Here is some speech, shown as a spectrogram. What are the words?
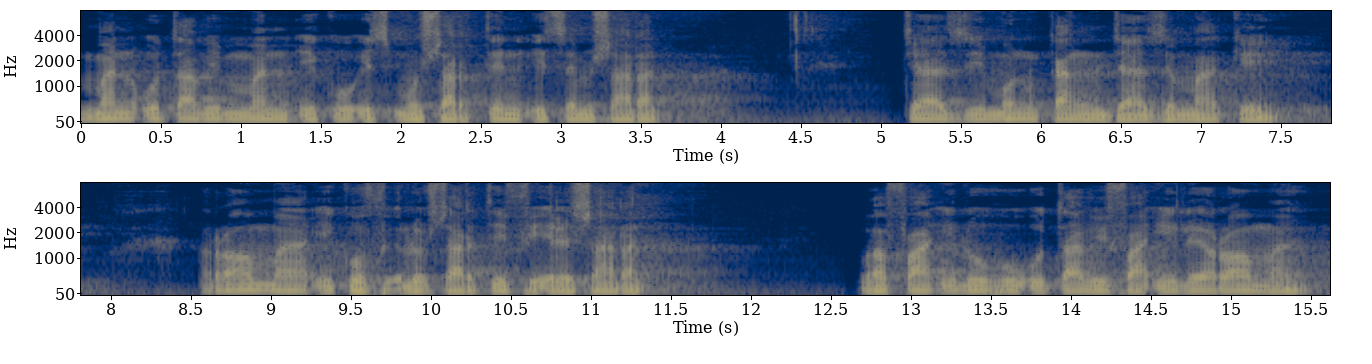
Man utawi man iku ismu syartin isim syarat. Jazimun kang jazemake Roma iku fi'lu syarti fi'il syarat. Wa fa'iluhu utawi fa'ile Roma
